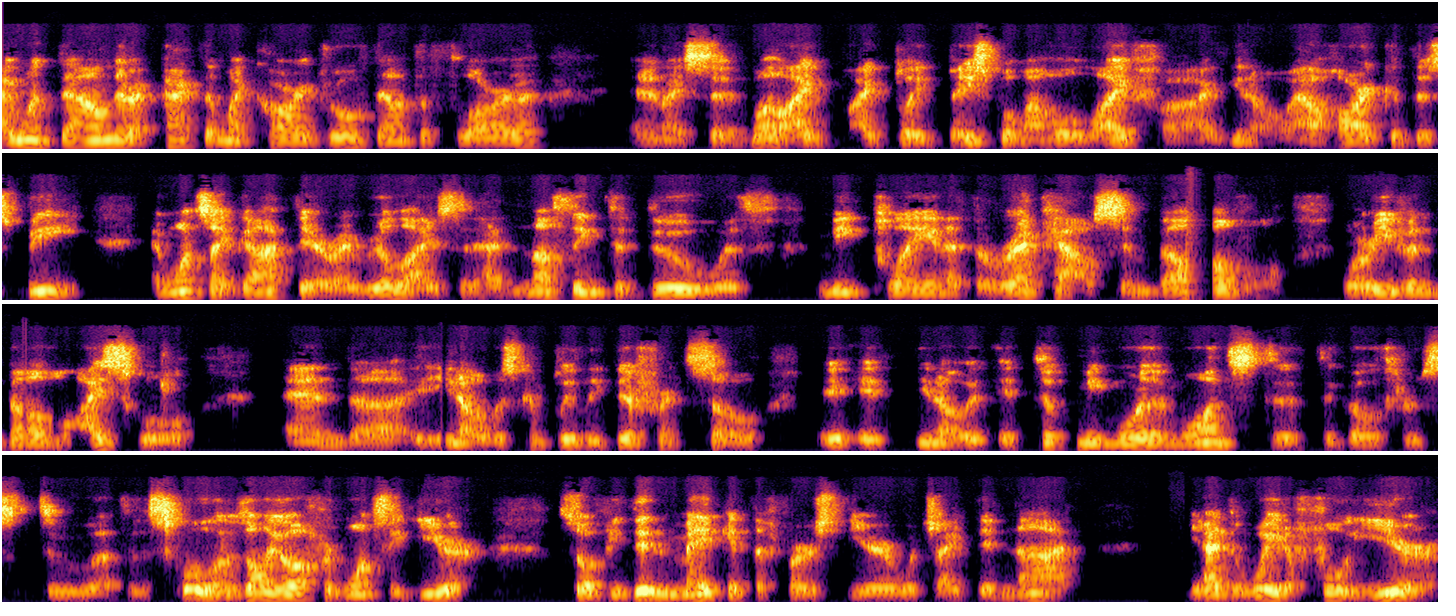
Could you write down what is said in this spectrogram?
I went down there, I packed up my car, I drove down to Florida, and I said, well, I, I played baseball my whole life. Uh, you know, how hard could this be? And once I got there, I realized it had nothing to do with me playing at the rec house in Belleville or even Belleville High School. And, uh, you know, it was completely different. So it, it you know, it, it, took me more than once to, to go through to, uh, to the school. And it was only offered once a year. So if you didn't make it the first year, which I did not, you had to wait a full year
